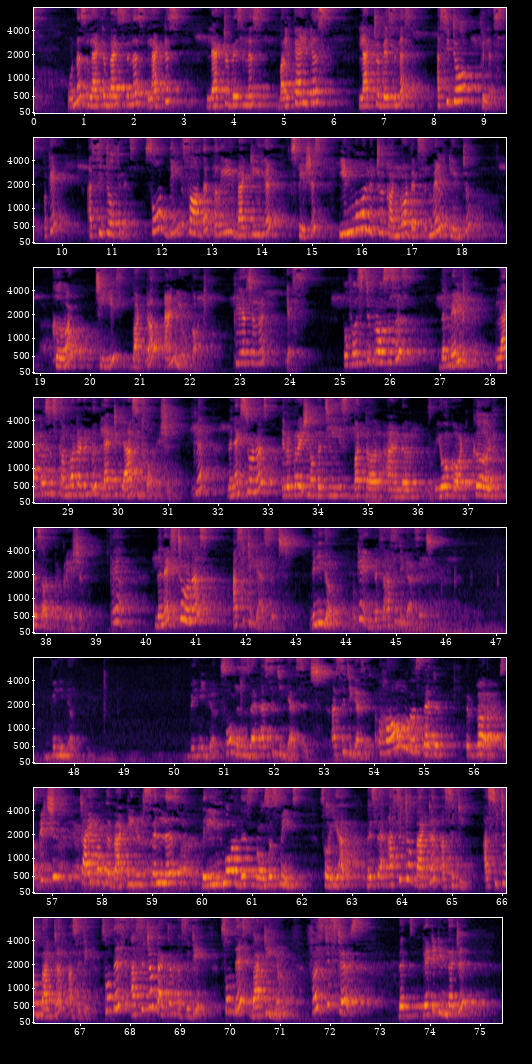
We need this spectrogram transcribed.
One is Lactobacillus lactis, Lactobacillus bulgaricus, Lactobacillus acidophilus. Okay, acidophilus. So these are the three bacterial species involved to convert that milk into curd, cheese, butter and yogurt. Clear children? Yes. So first process is the milk lactose is converted into lactic acid formation. Clear? The next one is the preparation of the cheese, butter and um, yogurt, curd. These are the preparation. Clear? The next one is acetic acid, vinegar. Okay, that's acetic acid. Vinegar. Vinegar. So this is the acetic acid. Acetic acid. How was that prepared? So which type of the bacterial cell is they involve this process means. So here there is Acetobacter aceti. Acetobacter aceti. So this Acetobacter aceti, so this bacterium first steps that get it in that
